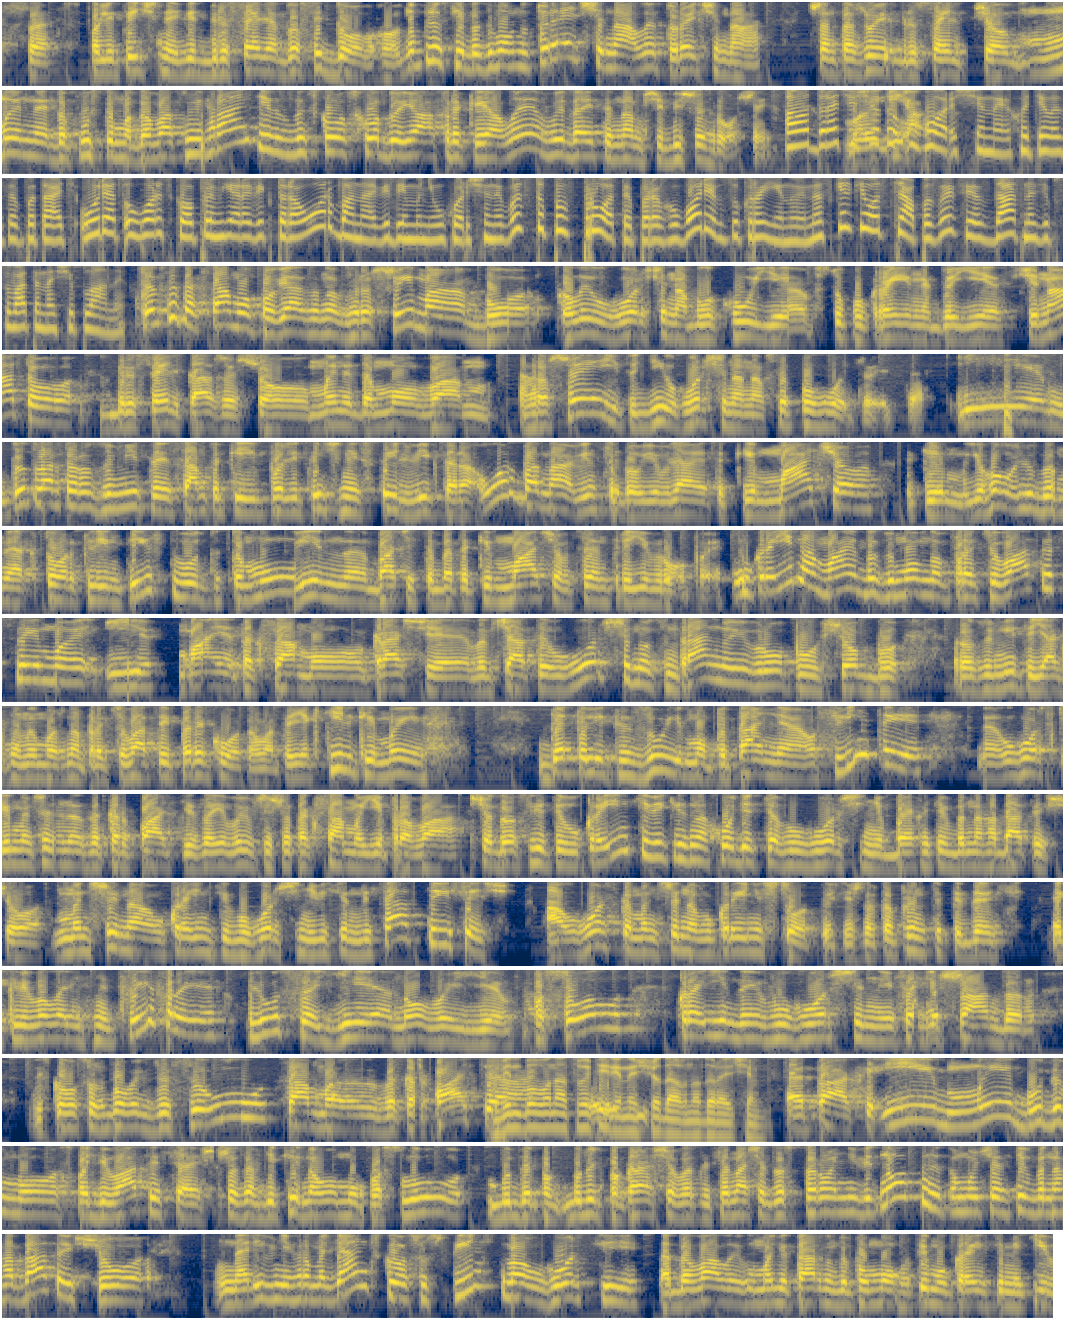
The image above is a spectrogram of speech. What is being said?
політичний від Брюсселя досить довго. Ну плюс є безумовно Туреччина, але Туреччина шантажує Брюссель, що ми не допустимо до вас мігрантів з близького сходу і Африки, але ви дайте нам ще більше грошей. А от до речі, щодо я- Угорщини, хотіли запитати, уряд угорського прем'єра Віктора Орбана від імені Угорщини виступив проти переговорів з Україною. Наскільки от ця позиція здатна зіпсувати наші плани? Це все так само пов'язано з грошима. Бо коли Угорщина блокує вступ України до ЄС чи НАТО, Брюссель каже, що ми не дамо вам грошей, і тоді Угорщина на все погоджується. І тут варто розуміти сам такий політичний стиль Віктора Орбана. Він себе уявляє таким мачо, таким його улюблений актор Клінт Іствуд. Тому він бачить себе таким мачо в центрі Європи. Україна має безумовно працювати з цим і має так само краще вивчати Угорщину, Центральну Європу, щоб розуміти, як з ними можна працювати і переконувати. Як тільки ми деполітизуємо питання освіти. е, Угорські меншини на Закарпатті, заявивши, що так само є права щодо освіти українців, які знаходяться в Угорщині. Бо я хотів би нагадати, що меншина українців в Угорщині 80 тисяч, а угорська меншина в Україні 100 тисяч. Тобто, в принципі, десь еквівалентні цифри. Плюс є новий посол України в Угорщині Федір Шандор. Військовослужбовець ЗСУ, сам е, Закарпаття. Він був у нас в ефірі нещодавно, до речі. Е, Так, і ми будемо сподіватися, що завдяки новому послу буде будуть покращуватися наші двосторонні відносини, тому що я хотів би нагадати, що на рівні громадянського суспільства угорці надавали гуманітарну допомогу тим українцям, які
